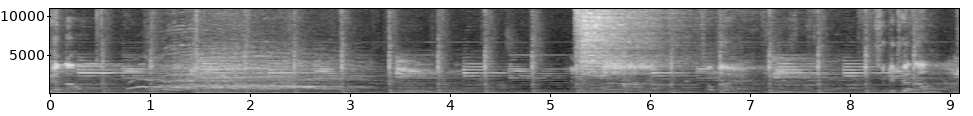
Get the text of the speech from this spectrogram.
준비했나? 아, 정말 준비됐나?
